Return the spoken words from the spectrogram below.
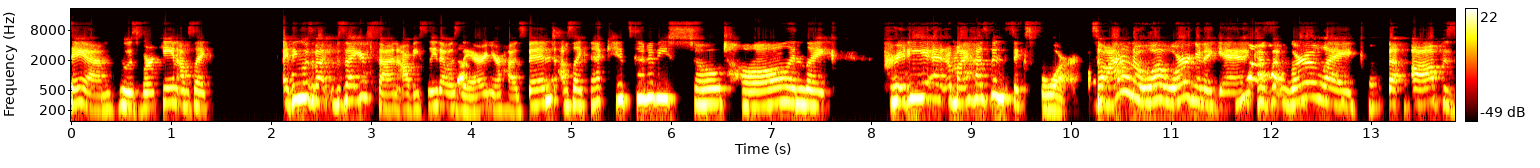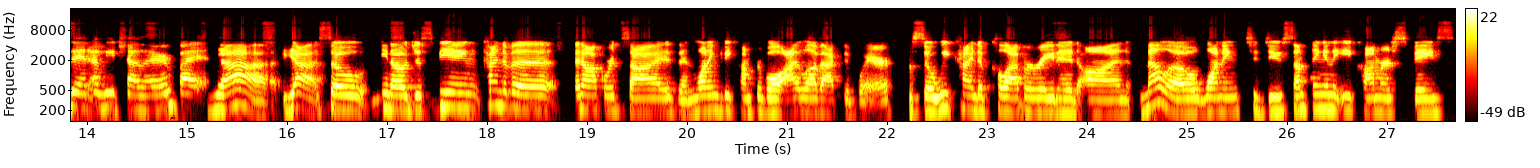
Sam, who was working. I was like, I think it was about, was that your son, obviously, that was yeah. there and your husband? I was like, that kid's going to be so tall and like pretty. And my husband's six four, so I don't know what we're gonna get because yeah. we're like the opposite of each other. But yeah, yeah. So you know, just being kind of a an awkward size and wanting to be comfortable. I love activewear, so we kind of collaborated on Mellow, wanting to do something in the e-commerce space,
